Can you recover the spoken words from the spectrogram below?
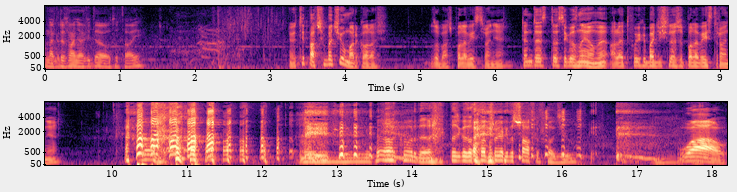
nagrywania wideo tutaj. E, Ty patrz, chyba ci umarł koleś. Zobacz, po lewej stronie. Ten to jest, to jest jego znajomy, ale twój chyba dziś leży po lewej stronie. O kurde, ktoś go zaskoczył jak do szafy wchodził. Wow!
